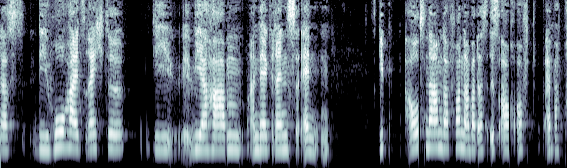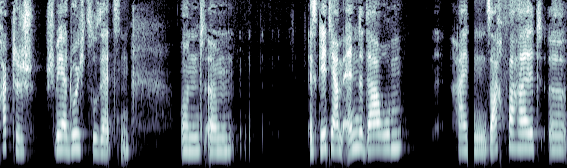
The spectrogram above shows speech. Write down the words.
dass die Hoheitsrechte, die wir haben, an der Grenze enden. Es gibt Ausnahmen davon, aber das ist auch oft einfach praktisch schwer durchzusetzen. Und ähm, es geht ja am Ende darum, einen Sachverhalt äh,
